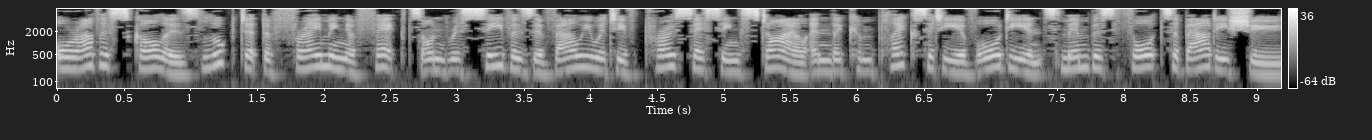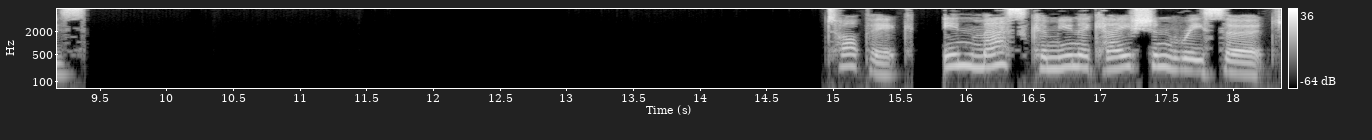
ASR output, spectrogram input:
or other scholars looked at the framing effects on receivers' evaluative processing style and the complexity of audience members' thoughts about issues. In mass communication research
